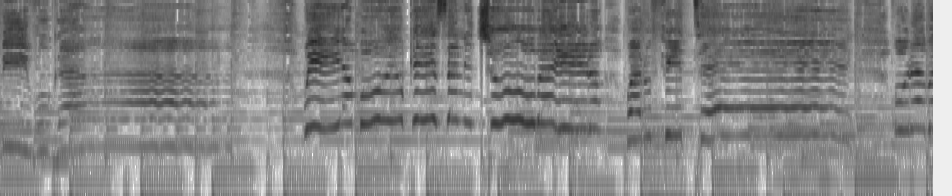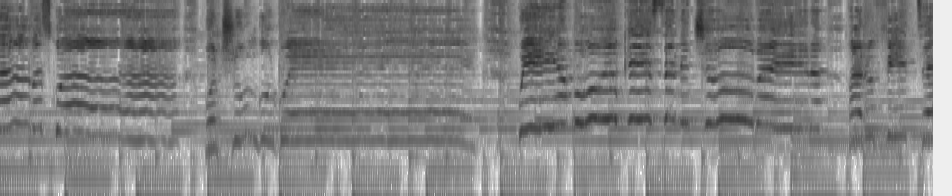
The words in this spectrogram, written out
mbivuga wiyambuye ubwiza n'icyubahiro wari ufite urababazwa ngo ncungurwe. Wiyambuye ubwiza n'icyubahiro wari ufite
